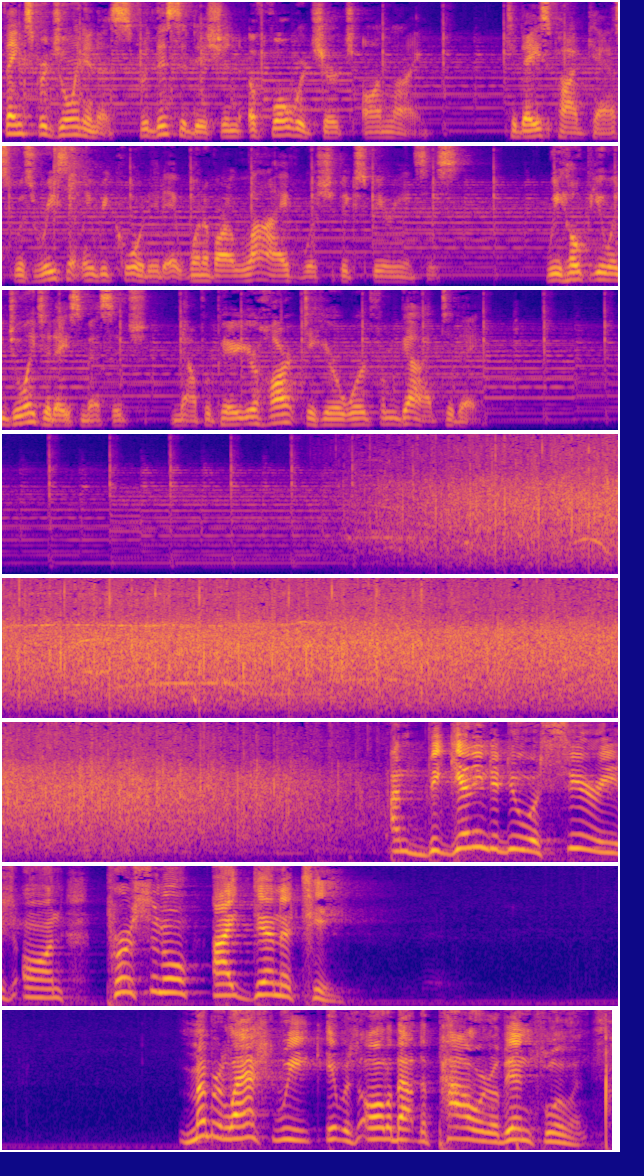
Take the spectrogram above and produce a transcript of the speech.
Thanks for joining us for this edition of Forward Church Online. Today's podcast was recently recorded at one of our live worship experiences. We hope you enjoy today's message. Now prepare your heart to hear a word from God today. I'm beginning to do a series on personal identity. Remember last week, it was all about the power of influence.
